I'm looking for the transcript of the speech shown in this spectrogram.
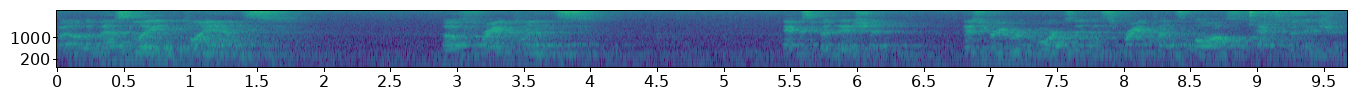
Well, the best laid plans of Franklin's expedition, history records it as Franklin's lost expedition.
